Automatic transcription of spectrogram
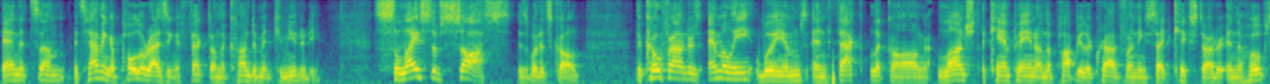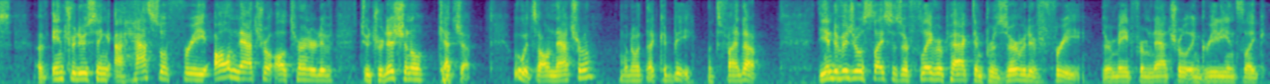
And it's um it's having a polarizing effect on the condiment community. Slice of Sauce is what it's called. The co founders Emily Williams and Thak Lekong launched a campaign on the popular crowdfunding site Kickstarter in the hopes of introducing a hassle free, all natural alternative to traditional ketchup. Ooh, it's all natural? I wonder what that could be. Let's find out. The individual slices are flavor packed and preservative free. They're made from natural ingredients like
